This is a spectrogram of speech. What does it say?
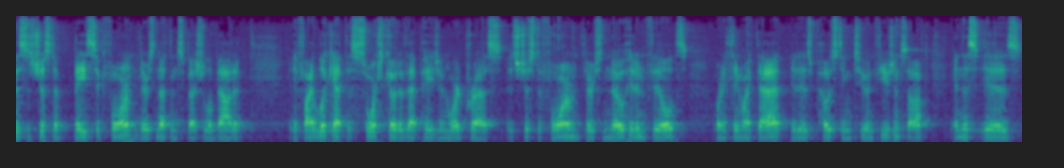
This is just a basic form. There's nothing special about it. If I look at the source code of that page in WordPress, it's just a form. There's no hidden fields or anything like that. It is posting to Infusionsoft, and this is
